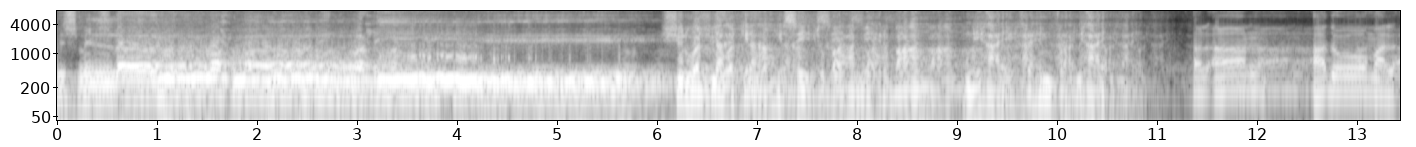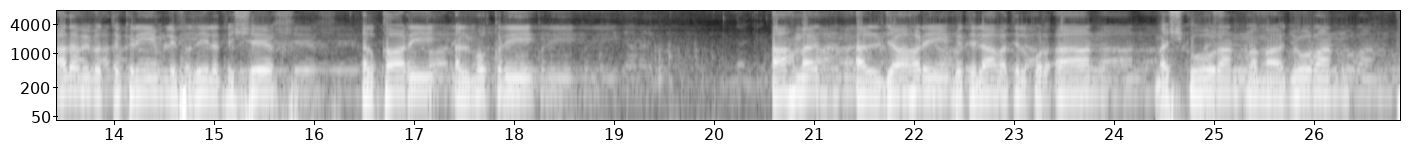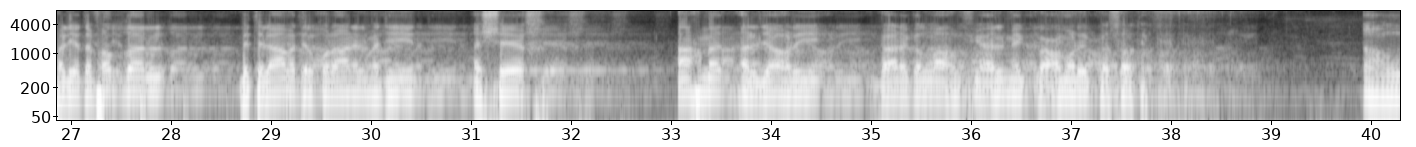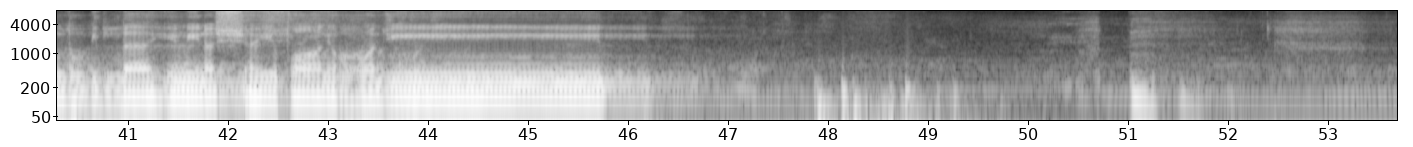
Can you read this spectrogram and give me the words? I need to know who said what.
Speaker 1: بسم الله الرحمن الرحيم.
Speaker 2: شروع اللہ کے نام سے جو بڑا مہربان نہایت رحم والا ہے
Speaker 3: الان ادعو مع الادب والتکریم لفضیلت الشیخ القاری المقری احمد الجاہری بتلاوت القرآن مشکورا وماجورا فلیتفضل بتلاوة القرآن المجيد الشيخ أحمد الجاهري بارك الله في علمك وعمرك وصوتك.
Speaker 4: أعوذ بالله من الشيطان الرجيم.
